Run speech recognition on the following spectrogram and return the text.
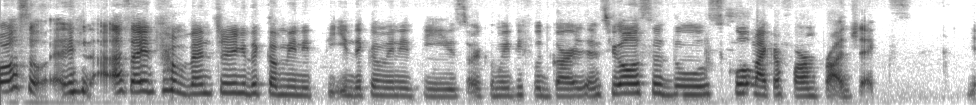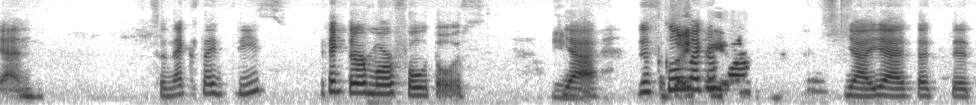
also, aside from venturing the community, in the communities or community food gardens, we also do school microfarm projects. Yan. So next slide, please. I think there are more photos. Yeah. yeah. The school microfarm. Yeah, yeah, that's it.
